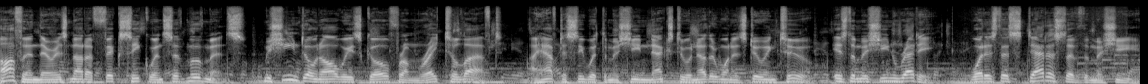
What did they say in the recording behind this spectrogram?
Often there is not a fixed sequence of movements. Machine don't always go from right to left. I have to see what the machine next to another one is doing too. Is the machine ready? What is the status of the machine?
